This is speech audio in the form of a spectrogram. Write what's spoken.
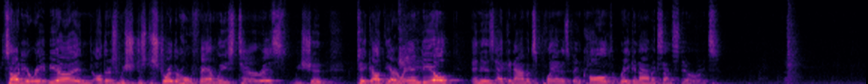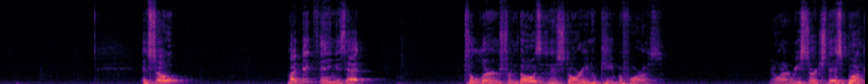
Saudi Arabia and others, we should just destroy their whole families, terrorists. We should take out the Iran deal. And his economics plan has been called Reaganomics on steroids. And so, my big thing is that to learn from those as a historian who came before us. You know, when I researched this book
